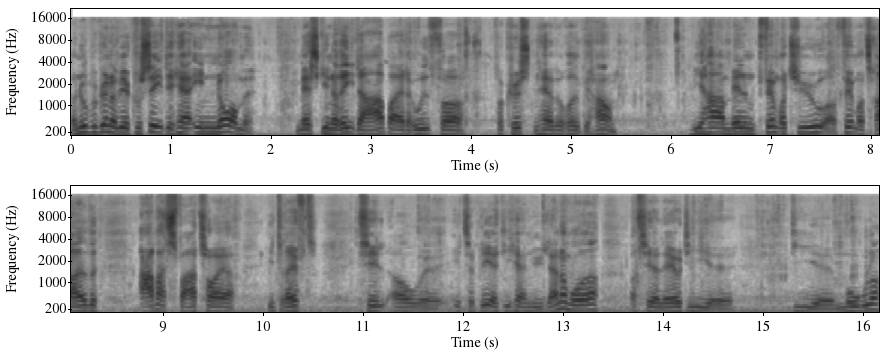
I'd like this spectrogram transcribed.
Og nu begynder vi at kunne se det her enorme maskineri, der arbejder ud for, for kysten her ved Rødby Havn. Vi har mellem 25 og 35 arbejdsfartøjer i drift til at øh, etablere de her nye landområder og til at lave de, øh, de øh, moler,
